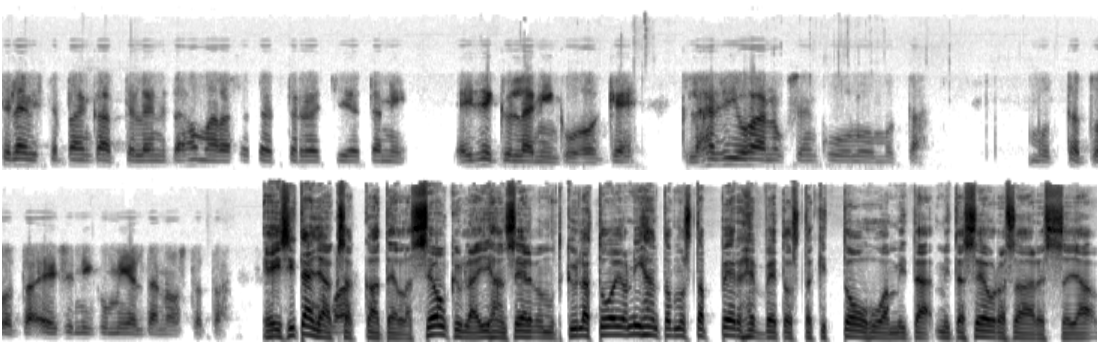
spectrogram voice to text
selvistä päin katselemaan niitä humalassa töttöröitsijöitä, niin ei se kyllä niin kuin oikein, kyllähän se juhannukseen kuuluu, mutta, mutta tuota, ei se niin kuin mieltä nostata. Ei sitä jaksa katella, se on kyllä ihan selvä, mutta kyllä tuo on ihan tuommoista perhevetostakin touhua, mitä, mitä Seurasaaressa ja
